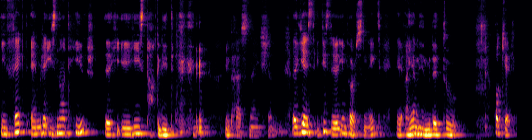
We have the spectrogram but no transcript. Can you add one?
in fact Emre is not here. Uh, he, he is taklit. Impersonation. Uh, yes, it is uh, impersonate. Uh, I am Emre too. Okay.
